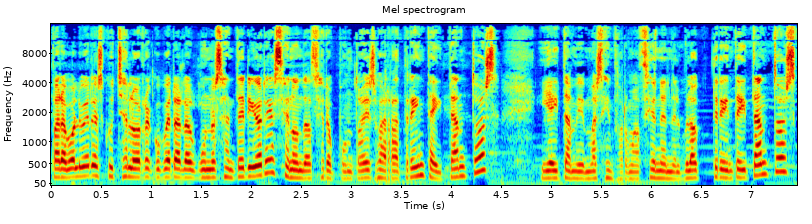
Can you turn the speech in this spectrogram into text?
Para volver a escucharlo o recuperar algunos anteriores, en onda cero punto es barra treinta y tantos. Y hay también más información en el blog treinta y tantos,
